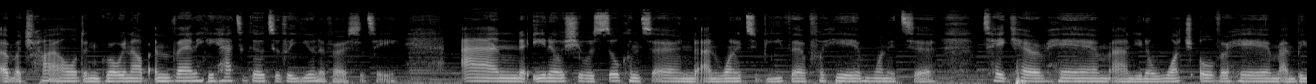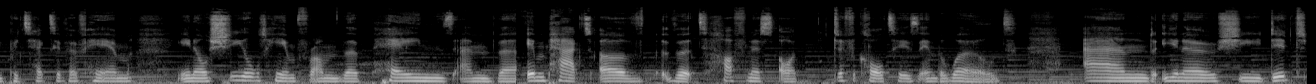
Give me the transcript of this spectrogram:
a child and growing up. And then he had to go to the university. And, you know, she was so concerned and wanted to be there for him, wanted to take care of him and, you know, watch over him and be protective of him, you know, shield him from the pains and the impact of the toughness or difficulties in the world. And, you know, she did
